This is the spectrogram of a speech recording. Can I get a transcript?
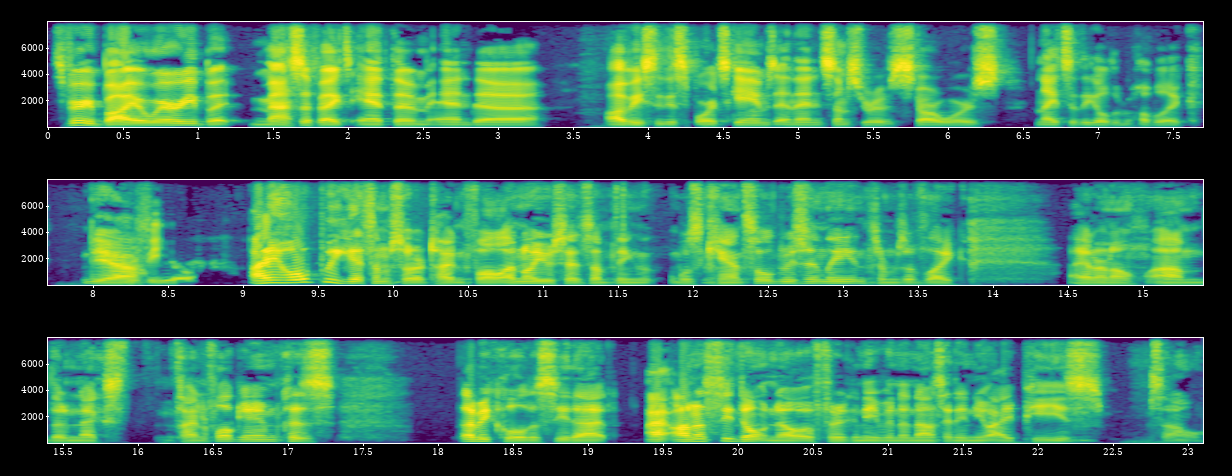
It's very Bioware, but Mass Effect, Anthem, and uh, obviously the sports games, and then some sort of Star Wars Knights of the Old Republic Yeah, reveal. I hope we get some sort of Titanfall. I know you said something was canceled recently in terms of like, I don't know, um, the next Titanfall game because that'd be cool to see that. I honestly don't know if they're gonna even announce any new IPs. So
